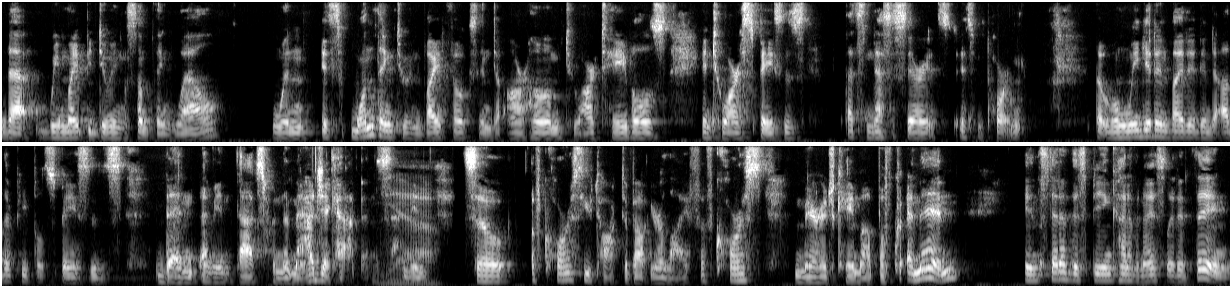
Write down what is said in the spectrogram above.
that we might be doing something well. When it's one thing to invite folks into our home, to our tables, into our spaces, that's necessary. It's it's important. But when we get invited into other people's spaces, then I mean that's when the magic happens. I mean, Yeah. so of course you talked about your life. Of course marriage came up. Of course, and then instead of this being kind of an isolated thing,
